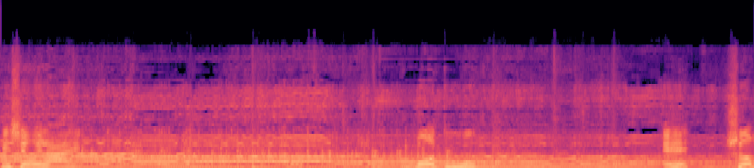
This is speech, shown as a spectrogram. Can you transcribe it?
感谢未来。默读，哎，说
